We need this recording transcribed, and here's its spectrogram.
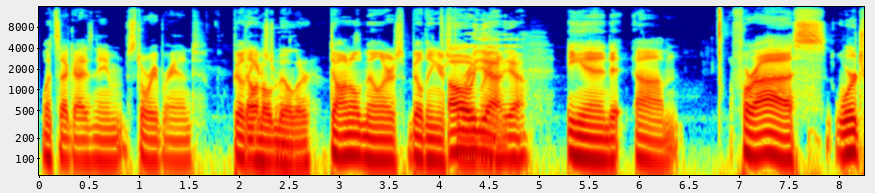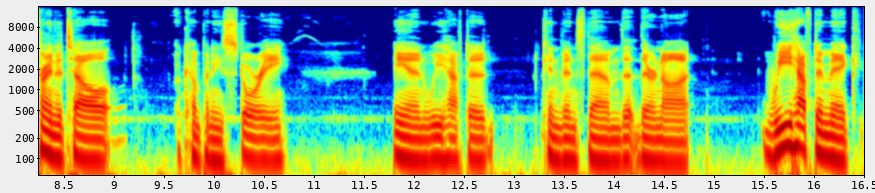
what's that guy's name? Story brand. Building Donald Story- Miller. Donald Miller's building your story. Oh yeah, brand. yeah. And um, for us, we're trying to tell a company's story, and we have to convince them that they're not. We have to make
